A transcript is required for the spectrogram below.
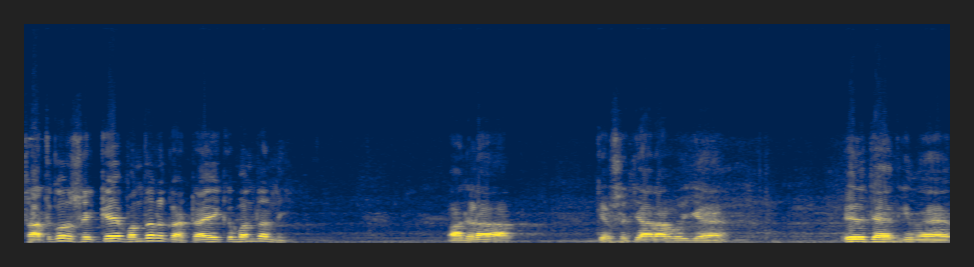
ਸਤਿਗੁਰ ਸਿੱਖੇ ਬੰਧਨ ਘਟਾ, ਇੱਕ ਬੰਧਨ ਨਹੀਂ। ਆ ਜਿਹੜਾ ਕਿਰ ਸਚਾਰਾ ਹੋਈ ਹੈ, ਇਹਦੇ ਚਾਹਤ ਕਿ ਮੈਂ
